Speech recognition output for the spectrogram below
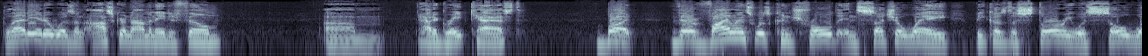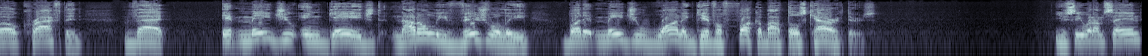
Gladiator was an Oscar nominated film. Um, had a great cast, but their violence was controlled in such a way because the story was so well crafted that it made you engaged not only visually, but it made you want to give a fuck about those characters. You see what I'm saying?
